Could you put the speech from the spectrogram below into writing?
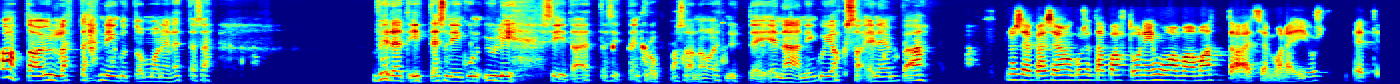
saattaa yllättää niin kuin tommonen, että sä vedät itsesi niin kuin yli siitä, että sitten kroppa sanoo, että nyt ei enää niin kuin jaksa enempää. No sepä se on, kun se tapahtuu niin huomaamatta, että semmoinen just että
